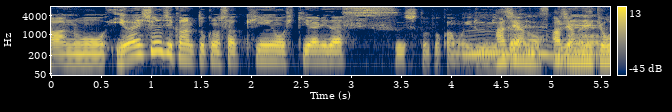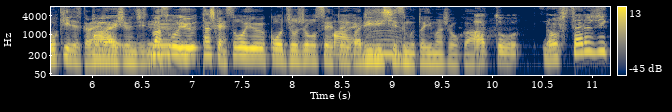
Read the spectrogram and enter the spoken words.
あの岩井俊二監督の作品を引き合いに出す人とかもいるみたいアジアのですね。アジアの影響大きいですからね、はい。岩井俊二。まあそういう確かにそういうこう叙情性というかはい。リリシズムと言いましょうか。あとノスタルジッ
